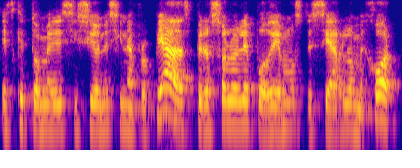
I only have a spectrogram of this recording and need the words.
es que tome decisiones inapropiadas, pero solo le podemos desear lo mejor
